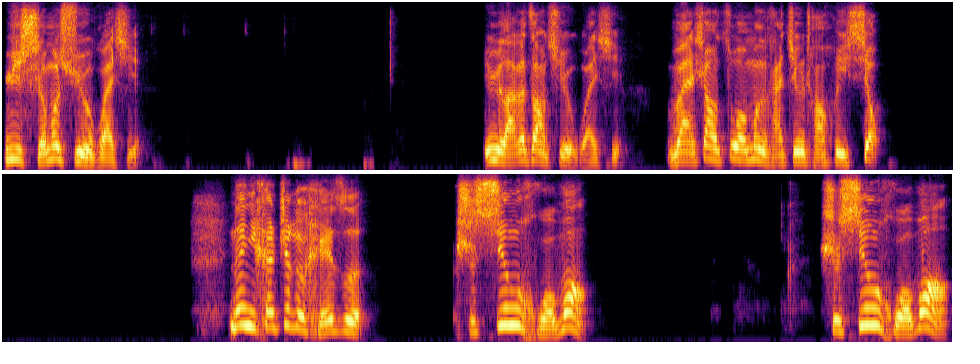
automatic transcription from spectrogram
与什么虚有关系？与哪个脏器有关系？晚上做梦还经常会笑，那你看这个孩子是心火旺，是心火旺。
